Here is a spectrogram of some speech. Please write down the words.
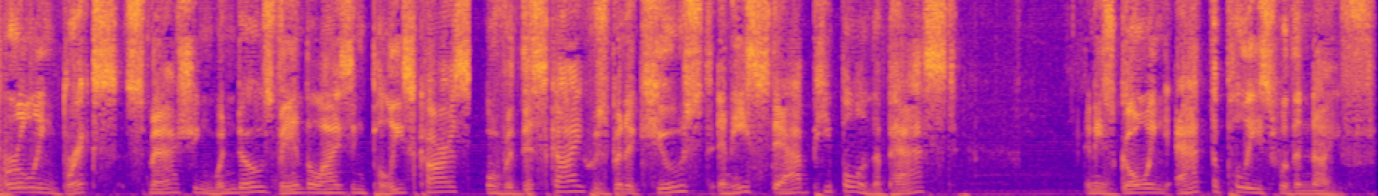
hurling bricks, smashing windows, vandalizing police cars over this guy who's been accused and he stabbed people in the past. And he's going at the police with a knife.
